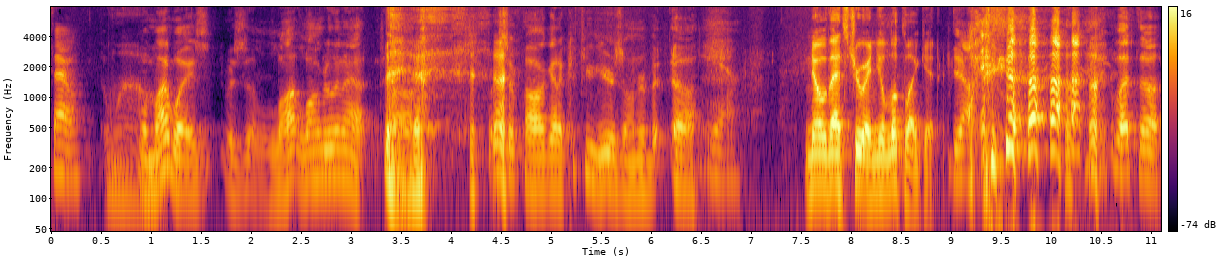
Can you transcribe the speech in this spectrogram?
So, Wow. Well, my ways was a lot longer than that. Uh, so, oh, I got a few years on her, but uh, yeah. No, that's true, and you look like it. yeah. but uh,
